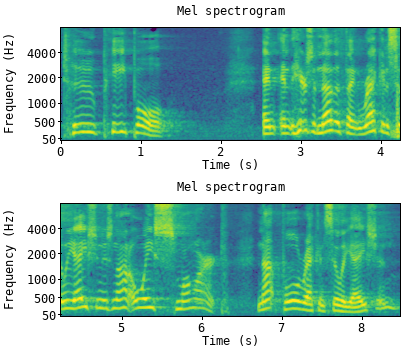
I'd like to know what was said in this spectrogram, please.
two people. And, and here's another thing reconciliation is not always smart, not full reconciliation.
